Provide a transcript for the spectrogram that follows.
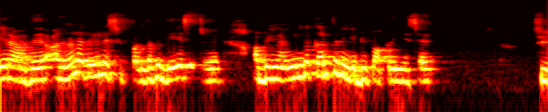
ஏறாது. அதனால ரியல் எஸ்டேட் பண்ணுறது வேஸ்ட்டு அப்படிங்கிறாங்க. இந்த கருத்தை நீங்கள் எப்படி பார்க்குறீங்க sir see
